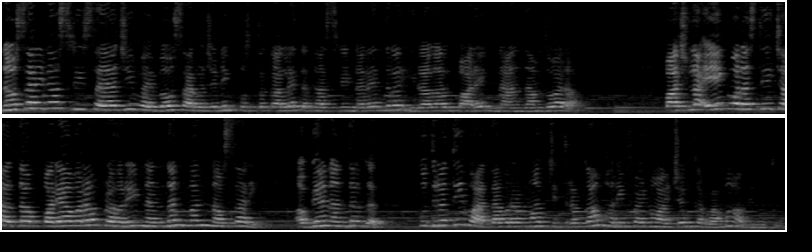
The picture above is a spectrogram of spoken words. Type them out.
નવસારીના શ્રી સયાજી વૈભવ સાર્વજનિક પુસ્તકાલય તથા શ્રી નરેન્દ્ર હીરાલાલ પારેખ જ્ઞાનધામ દ્વારા પાછલા એક વર્ષથી ચાલતા પર્યાવરણ પ્રહરી નંદનવન નવસારી અભિયાન અંતર્ગત કુદરતી વાતાવરણમાં ચિત્રકામ હરીફાઈનું આયોજન કરવામાં આવ્યું હતું.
